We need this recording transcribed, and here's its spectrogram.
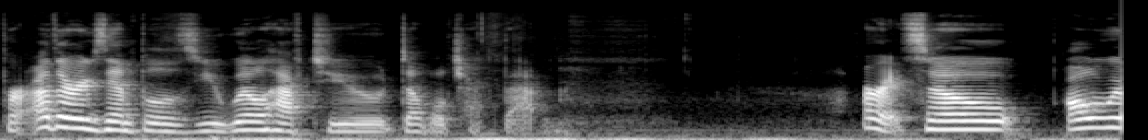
For other examples, you will have to double check that. All right, so all we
